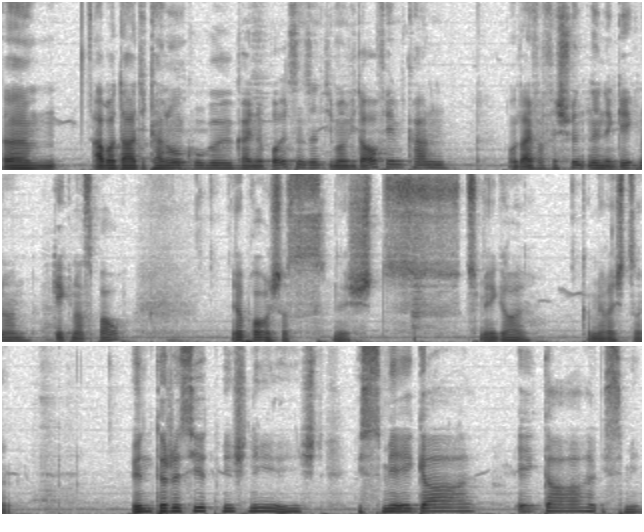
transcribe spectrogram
Ähm, aber da die Kanonenkugel keine Bolzen sind, die man wieder aufheben kann und einfach verschwinden in den Gegnern, Gegners Bauch, ja, brauche ich das nicht. Ist mir egal. Kann mir recht sein. Interessiert mich nicht. Ist mir egal. Egal. Ist mir.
